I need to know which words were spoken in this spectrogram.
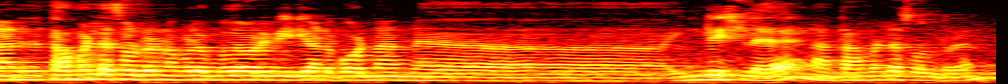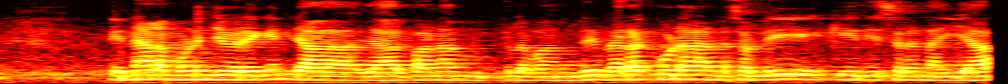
நான் இது தமிழில் சொல்கிறேன் உங்களை முதல்ல ஒரு வீடியோ போட்டு நான் இங்கிலீஷில் நான் தமிழில் சொல்கிறேன் என்னால் முடிஞ்ச வரைக்கும் ஜா ஜாழ்ப்பாணத்தில் வந்து வரக்கூடாதுன்னு சொல்லி கேதீஸ்வரன் ஐயா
